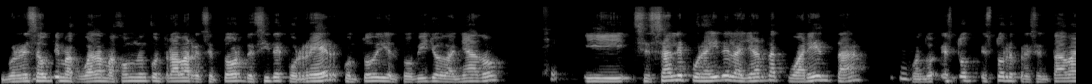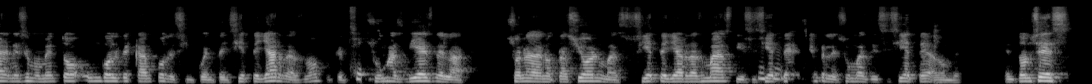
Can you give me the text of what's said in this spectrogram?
Y bueno, en esa última jugada Mahomes no encontraba receptor, decide correr con todo y el tobillo dañado y se sale por ahí de la yarda 40, cuando esto, esto representaba en ese momento un gol de campo de 57 yardas, ¿no? Porque sumas 10 de la zona de anotación más 7 yardas más, 17, siempre le sumas 17 a donde. Entonces,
